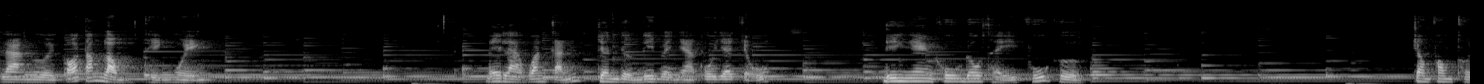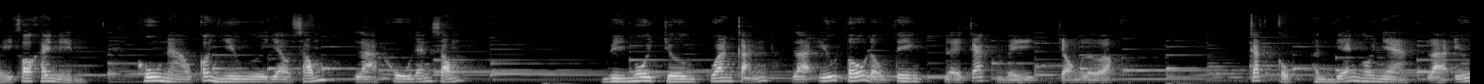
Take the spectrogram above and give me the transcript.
là người có tấm lòng thiện nguyện. Đây là quan cảnh trên đường đi về nhà cô gia chủ. Đi ngang khu đô thị Phú Cường. Trong phong thủy có khái niệm, khu nào có nhiều người giàu sống là khu đáng sống. Vì môi trường, quan cảnh là yếu tố đầu tiên để các vị chọn lựa. Cách cục hình dáng ngôi nhà là yếu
